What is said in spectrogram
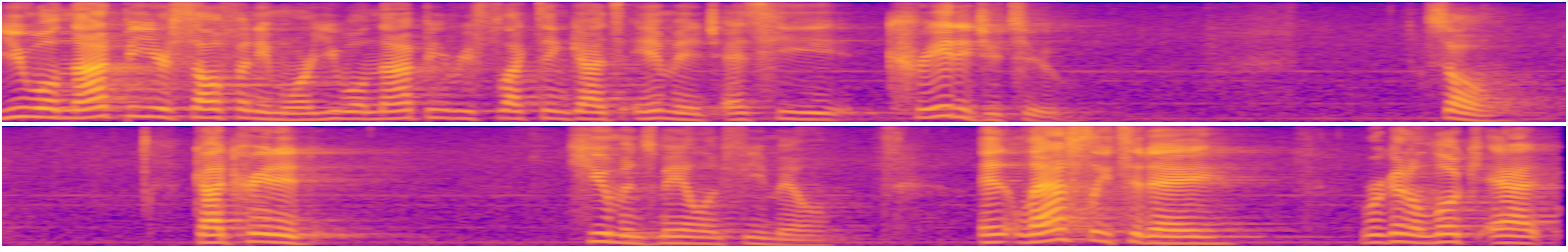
You will not be yourself anymore. You will not be reflecting God's image as He created you to. So, God created humans, male and female. And lastly, today, we're going to look at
